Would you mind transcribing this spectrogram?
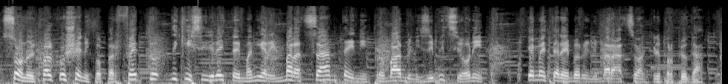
sono il palcoscenico perfetto di chi si diletta in maniera imbarazzante in improbabili esibizioni che metterebbero in imbarazzo anche il proprio gatto.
